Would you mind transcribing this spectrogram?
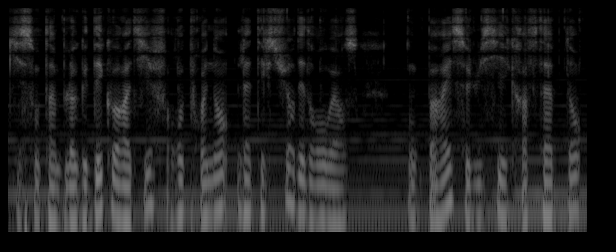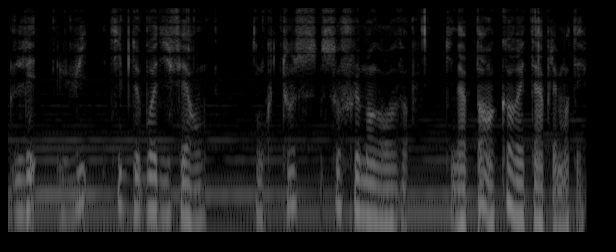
qui sont un bloc décoratif reprenant la texture des drawers. Donc pareil, celui-ci est craftable dans les 8 types de bois différents. Donc tous sauf le mangrove, qui n'a pas encore été implémenté.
